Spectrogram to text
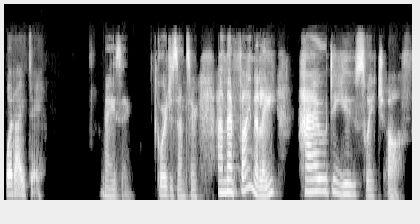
what I do. Amazing. Gorgeous answer. And then finally, how do you switch off?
